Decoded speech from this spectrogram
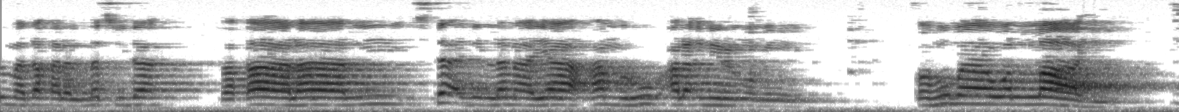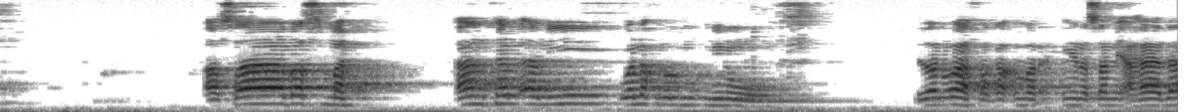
uma dakala almasjida faqaala lii ista'din lana ya camru cala amiiri lmu'miniin fahumaa wallahi asaaba smak anta alamiin wa naxnu lmu'minuun idan waafaqa cumar xiina samica hada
